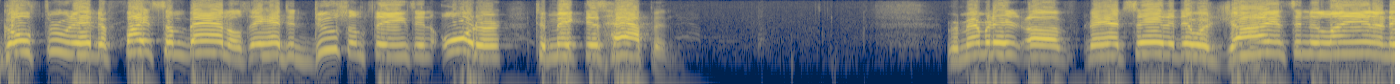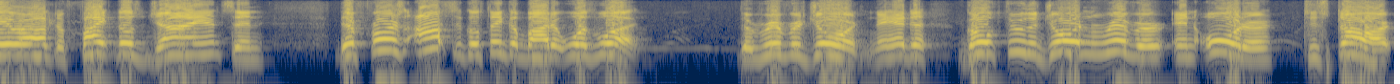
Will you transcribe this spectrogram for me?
go through, they had to fight some battles, they had to do some things in order to make this happen. Remember, they, uh, they had said that there were giants in the land and they were out to fight those giants. And their first obstacle, think about it, was what? The River Jordan. They had to go through the Jordan River in order to start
